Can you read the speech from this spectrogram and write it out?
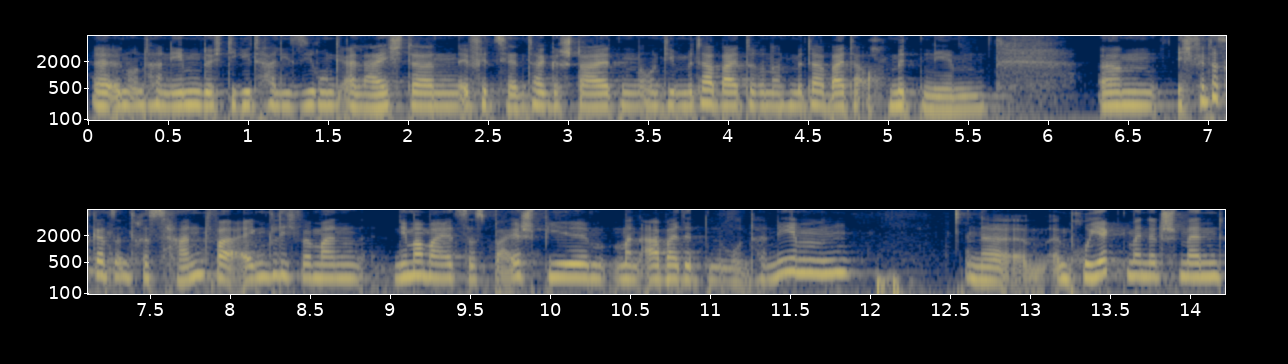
äh, in Unternehmen durch Digitalisierung erleichtern, effizienter gestalten und die Mitarbeiterinnen und Mitarbeiter auch mitnehmen. Ähm, Ich finde das ganz interessant, weil eigentlich, wenn man, nehmen wir mal jetzt das Beispiel, man arbeitet in einem Unternehmen, eine, im Projektmanagement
